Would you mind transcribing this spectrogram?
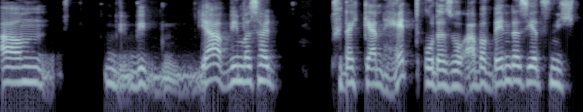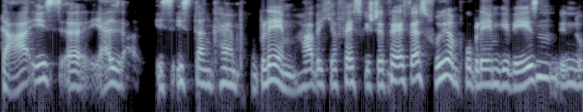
Ähm, wie, ja, wie man es halt vielleicht gern hätte oder so. Aber wenn das jetzt nicht da ist, äh, ja, es ist dann kein Problem, habe ich ja festgestellt. Vielleicht wäre es früher ein Problem gewesen, wenn du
